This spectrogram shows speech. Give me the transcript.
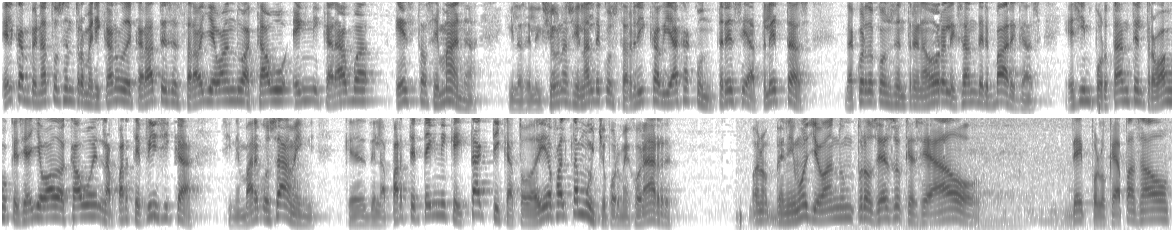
El Campeonato Centroamericano de Karate se estará llevando a cabo en Nicaragua esta semana y la Selección Nacional de Costa Rica viaja con 13 atletas. De acuerdo con su entrenador Alexander Vargas, es importante el trabajo que se ha llevado a cabo en la parte física. Sin embargo, saben que desde la parte técnica y táctica todavía falta mucho por mejorar. Bueno, venimos llevando un proceso que se ha dado de, por lo que ha pasado,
